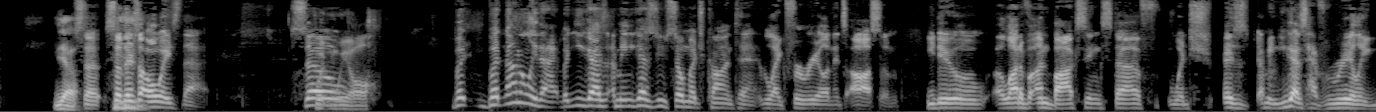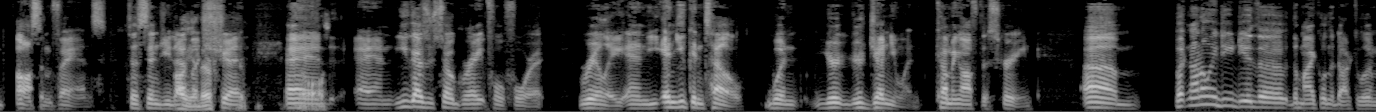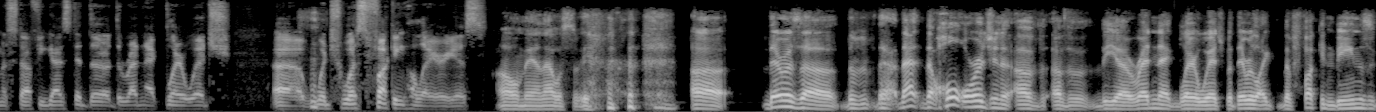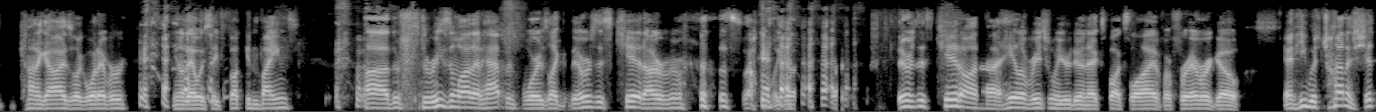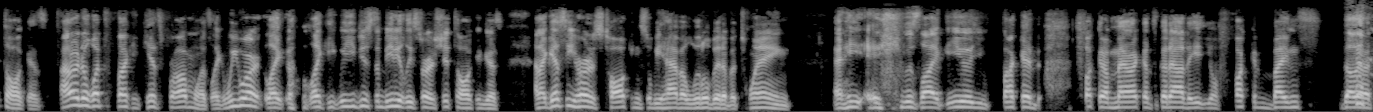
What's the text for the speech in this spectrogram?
Yeah. So, so there's always that. So, Wouldn't we all? but but not only that, but you guys, I mean, you guys do so much content, like for real, and it's awesome. You do a lot of unboxing stuff, which is, I mean, you guys have really awesome fans to send you that Oh, yeah, much shit, and awesome. and you guys are so grateful for it, really, and and you can tell when you're you're genuine coming off the screen. Um, but not only do you do the the Michael and the Dr. Loomis stuff, you guys did the the Redneck Blair Witch, uh, which was fucking hilarious. Oh man, that was uh there was a the that, that the whole origin of of the the uh, redneck Blair Witch, but they were like the fucking beans kind of guys, like whatever. You know, they always say fucking beans. Uh, the the reason why that happened for is like there was this kid I remember. oh my god, there was this kid on uh, Halo Reach when we were doing Xbox Live or forever ago, and he was trying to shit talk us. I don't know what the fucking kid's problem was. Like we weren't like like we just immediately started shit talking us, and I guess he heard us talking, so we have a little bit of a twang. And he he was like, "You you fucking fucking Americans, go down to eat your fucking beans." I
